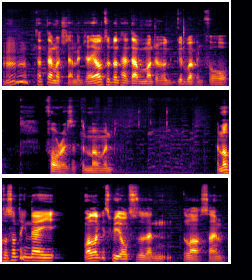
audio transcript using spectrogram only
Mm, not that much damage. I also don't have that much of a good weapon for Forest at the moment. And also something they... Well, I guess we also saw that last time,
